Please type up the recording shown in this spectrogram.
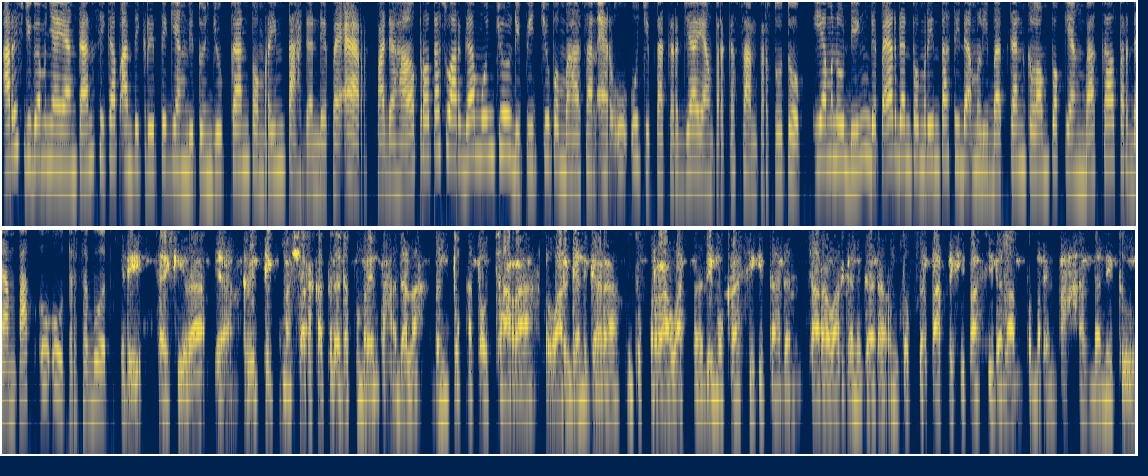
Arif juga menyayangkan sikap anti kritik yang ditunjukkan pemerintah dan DPR. Padahal protes warga muncul dipicu pembahasan RUU Cipta Kerja yang terkesan tertutup. Ia menuding DPR dan pemerintah tidak melibatkan kelompok yang bakal terdampak UU tersebut. Jadi saya kira ya kritik masyarakat terhadap pemerintah adalah bentuk atau cara warga negara untuk merawat uh, demokrasi kita dan cara warga negara untuk berpartisipasi dalam pemerintahan dan itu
